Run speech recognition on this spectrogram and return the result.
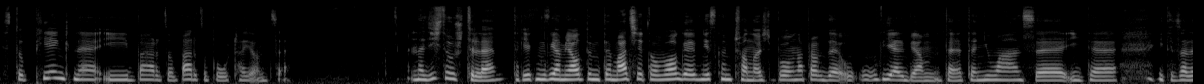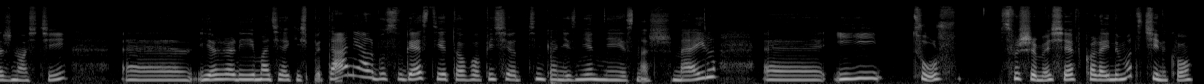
Jest to piękne i bardzo, bardzo pouczające. Na dziś to już tyle. Tak jak mówiłam ja o tym temacie, to mogę w nieskończoność, bo naprawdę uwielbiam te, te niuanse i te, i te zależności. E, jeżeli macie jakieś pytania albo sugestie, to w opisie odcinka niezmiennie jest nasz mail. E, I cóż, słyszymy się w kolejnym odcinku.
